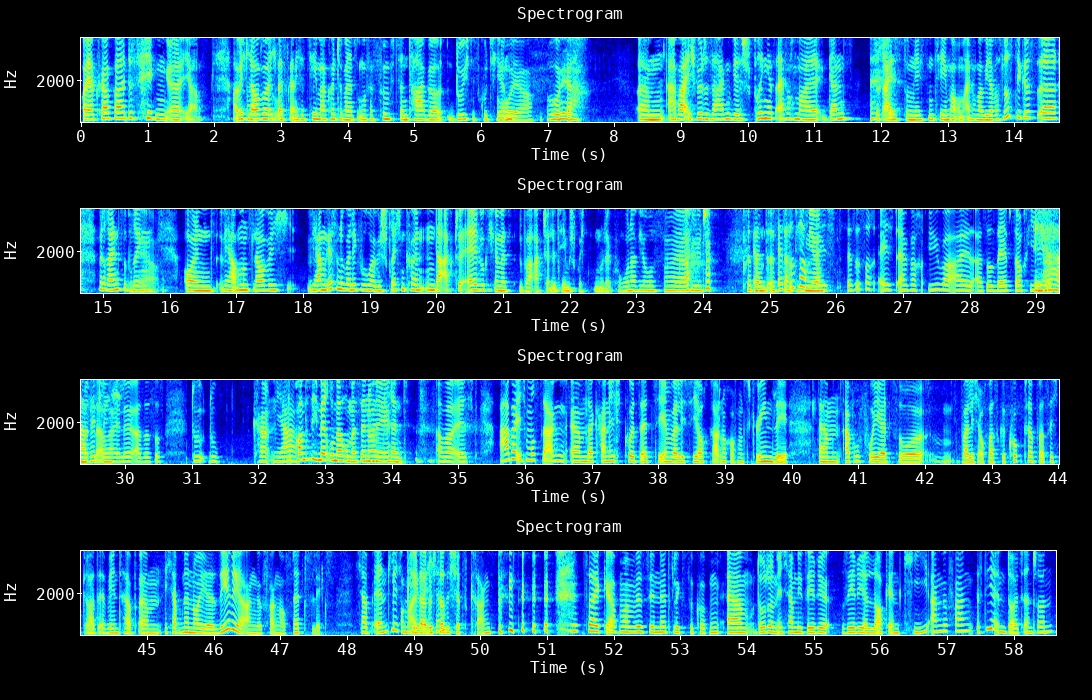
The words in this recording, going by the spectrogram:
euer Körper. Deswegen, äh, ja. Aber ich glaube, Absolut. ich weiß gar nicht, das Thema könnte man jetzt ungefähr 15 Tage durchdiskutieren. Oh ja, oh ja. Ähm, aber ich würde sagen, wir springen jetzt einfach mal ganz dreist zum nächsten Thema, um einfach mal wieder was Lustiges äh, mit reinzubringen. Ja. Und wir haben uns, glaube ich, wir haben gestern überlegt, worüber wir sprechen könnten, da aktuell wirklich, wenn man jetzt über aktuelle Themen spricht, nur der Coronavirus ja. gefühlt präsent es, ist, es dachte ist ich mir. Echt, es ist auch echt einfach überall, also selbst auch hier ja, jetzt mittlerweile. Wirklich. Also es ist, du, du kann, ja. Du kommst nicht mehr drum herum, es ist der neue nee, Trend. Aber echt. Aber ich muss sagen, ähm, da kann ich kurz erzählen, weil ich sie auch gerade noch auf dem Screen sehe. Ähm, apropos jetzt so, weil ich auch was geguckt habe, was ich gerade erwähnt habe. Ähm, ich habe eine neue Serie angefangen auf Netflix. Ich habe endlich okay, mal, dadurch, welche? dass ich jetzt krank bin, Zeit gehabt, mal ein bisschen Netflix zu gucken. Ähm, Dodo und ich haben die Serie, Serie Lock and Key angefangen. Ist die in Deutschland schon?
